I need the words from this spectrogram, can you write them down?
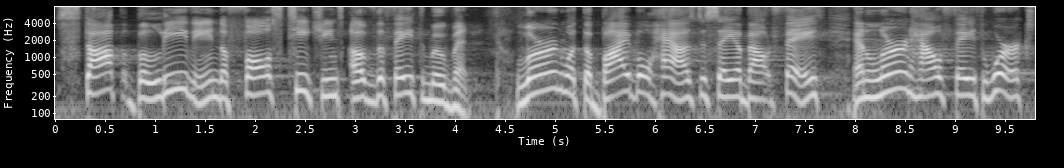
Stop believing the false teachings of the faith movement. Learn what the Bible has to say about faith and learn how faith works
